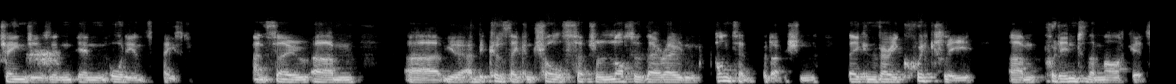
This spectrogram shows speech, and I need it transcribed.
changes in, in audience taste. And so, um, uh, you know, and because they control such a lot of their own content production, they can very quickly um, put into the market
